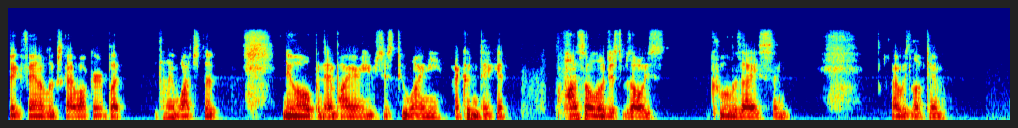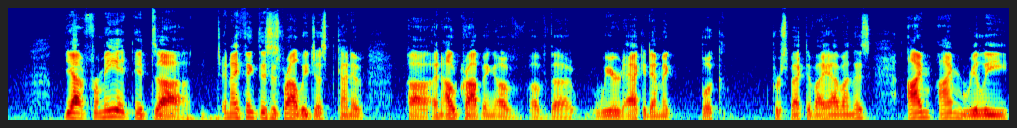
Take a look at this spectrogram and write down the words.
big fan of Luke Skywalker, but then I watched the New Hope and Empire. He was just too whiny. I couldn't take it. Han Solo just was always cool as ice, and I always loved him. Yeah, for me, it, it uh, and I think this is probably just kind of uh, an outcropping of, of the weird academic book perspective I have on this. I'm I'm really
